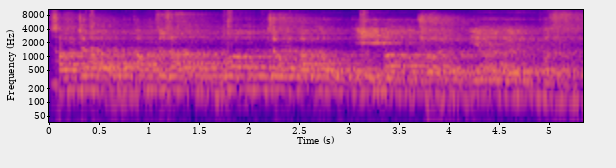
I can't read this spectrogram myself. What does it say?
3장 감투상 무한문정 감독 이만철 이하대로 갔습니다.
